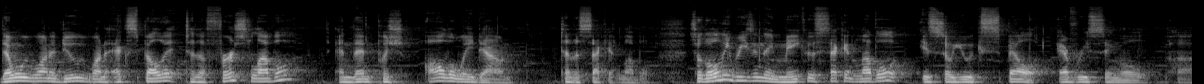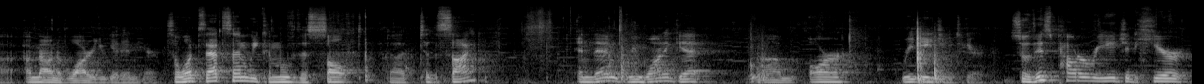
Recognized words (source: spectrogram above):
Then what we wanna do, we wanna expel it to the first level and then push all the way down to the second level. So the only reason they make the second level is so you expel every single uh, amount of water you get in here. So once that's done, we can move the salt uh, to the side. And then we wanna get um, our reagent here. So this powder reagent here,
